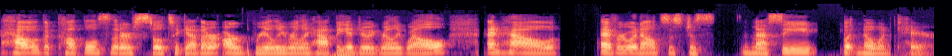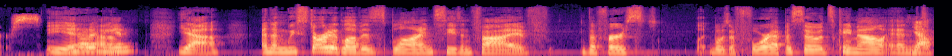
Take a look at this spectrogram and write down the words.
how the couples that are still together are really really happy and doing really well and how everyone else is just messy but no one cares you know what i mean Yeah. And then we started Love is Blind season five. The first, like, what was it, four episodes came out. And yeah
